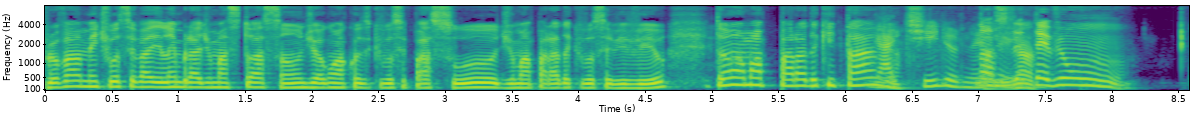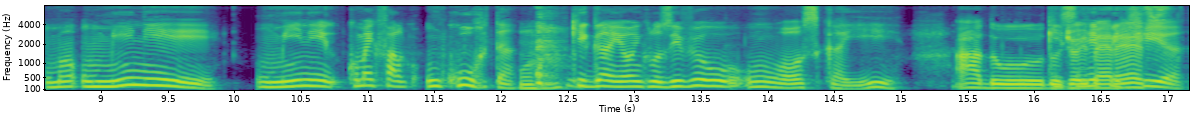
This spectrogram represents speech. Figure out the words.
provavelmente você vai lembrar de uma situação, de alguma coisa que você passou, de uma parada que você viveu. Então é uma parada que tá. Gatilho, né? Nossa, ligado? teve um, uma- um mini. Um mini. Como é que fala? Um curta. Uhum. Que ganhou, inclusive, o- um Oscar aí. Ah, do, do Joey Beres.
